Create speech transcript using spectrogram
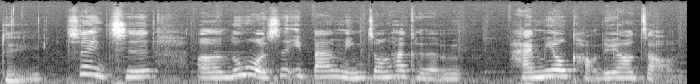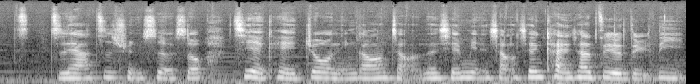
对。所以其实呃，如果是一般民众，他可能还没有考虑要找。职涯咨询师的时候，其实也可以就您刚刚讲的那些面向，先看一下自己的履历，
